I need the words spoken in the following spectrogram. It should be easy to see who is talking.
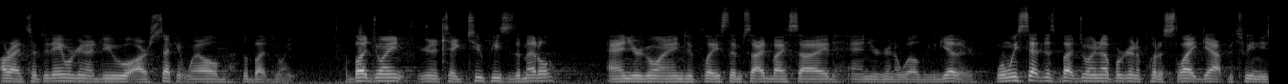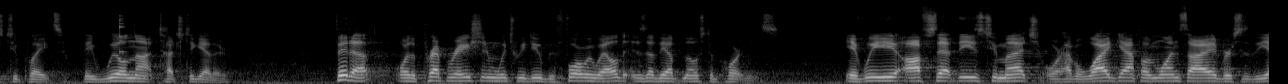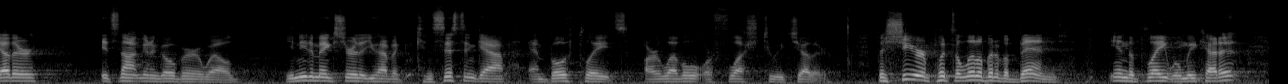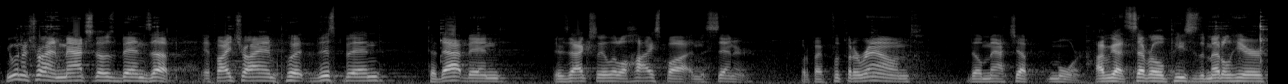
Speaker 1: All right, so today we're gonna do our second weld, the butt joint. A butt joint, you're gonna take two pieces of metal and you're going to place them side by side and you're gonna weld them together. When we set this butt joint up, we're gonna put a slight gap between these two plates. They will not touch together. Fit up, or the preparation which we do before we weld, is of the utmost importance. If we offset these too much or have a wide gap on one side versus the other, it's not gonna go very well. You need to make sure that you have a consistent gap and both plates are level or flush to each other. The shear puts a little bit of a bend in the plate when we cut it. You want to try and match those bends up. If I try and put this bend to that bend, there's actually a little high spot in the center. But if I flip it around, they'll match up more. I've got several pieces of metal here.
